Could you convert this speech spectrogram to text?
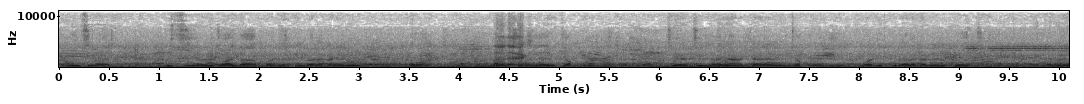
কাউন্সিলর উপস্থিত ছিলেন জয়দা বজবজ ফুটবল একাডেমির ও চক্রবর্তী চিন্ময় হ্যাঁ, চক্রবর্তী বজবজ ফুটবল একাডেমির কোচ এবং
